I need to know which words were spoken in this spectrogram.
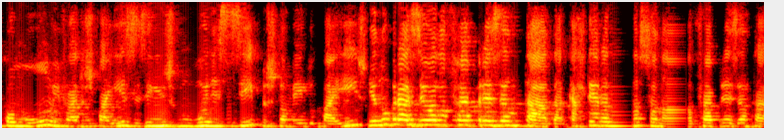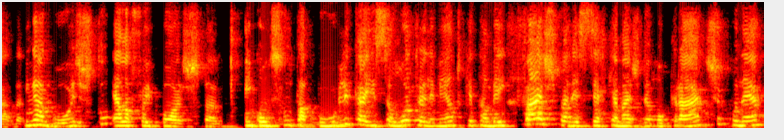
comum em vários países, em municípios também do país, e no Brasil ela foi apresentada, a carteira nacional foi apresentada em agosto, ela foi posta em consulta pública, isso é um outro elemento que também faz parecer que é mais democrático, né?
